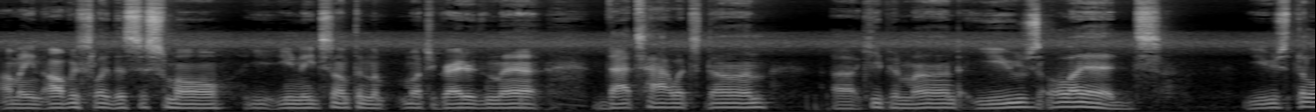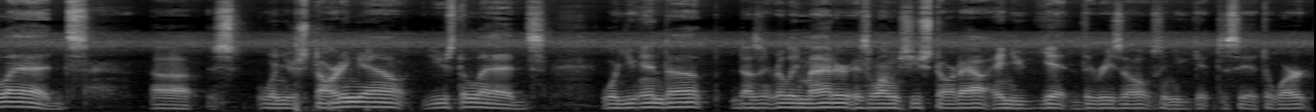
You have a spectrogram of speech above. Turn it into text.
I mean, obviously, this is small. You, you need something much greater than that. That's how it's done. Uh, keep in mind, use leads. Use the leads. Uh, when you're starting out, use the leads. Where you end up doesn't really matter as long as you start out and you get the results and you get to see it to work.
